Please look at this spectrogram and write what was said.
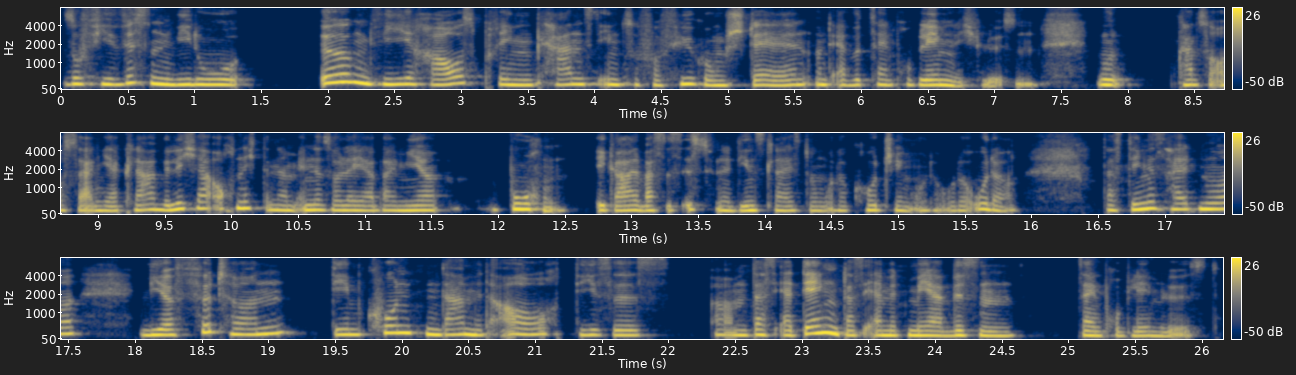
so viel wissen, wie du irgendwie rausbringen kannst, ihm zur Verfügung stellen und er wird sein Problem nicht lösen. Nun kannst du auch sagen, ja klar, will ich ja auch nicht, denn am Ende soll er ja bei mir buchen, egal was es ist für eine Dienstleistung oder Coaching oder oder oder. Das Ding ist halt nur, wir füttern dem Kunden damit auch dieses, ähm, dass er denkt, dass er mit mehr Wissen sein Problem löst.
